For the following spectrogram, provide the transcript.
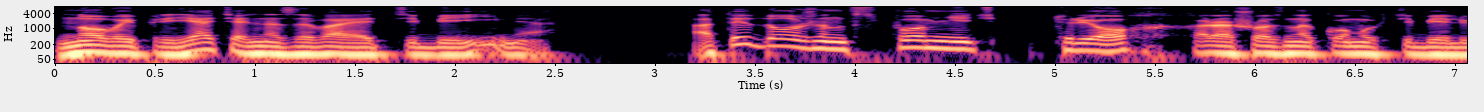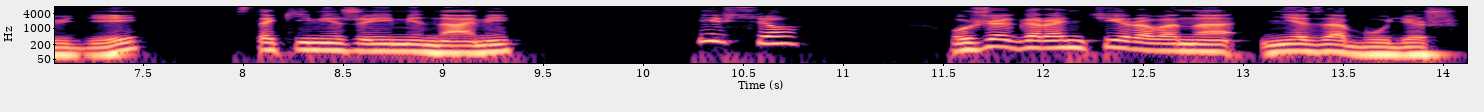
Новый приятель называет тебе имя, а ты должен вспомнить трех хорошо знакомых тебе людей с такими же именами, и все. Уже гарантированно не забудешь,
